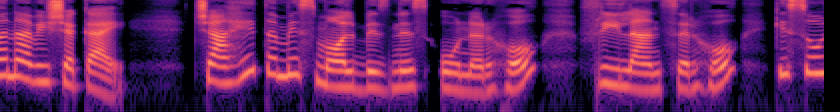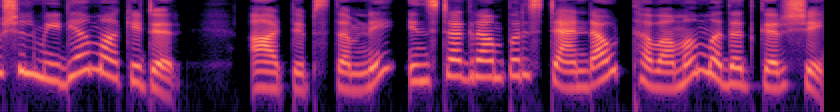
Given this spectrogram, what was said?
બનાવી શકાય. ચાહે તમે સ્મોલ બિઝનેસ ઓનર હો, ફ્રીલાન્સર હો કે સોશિયલ મીડિયા માર્કેટર, આ ટિપ્સ તમને ઇન્સ્ટાગ્રામ પર સ્ટેન્ડ આઉટ થવામાં મદદ કરશે.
